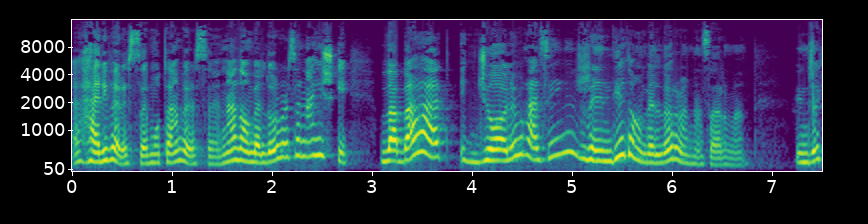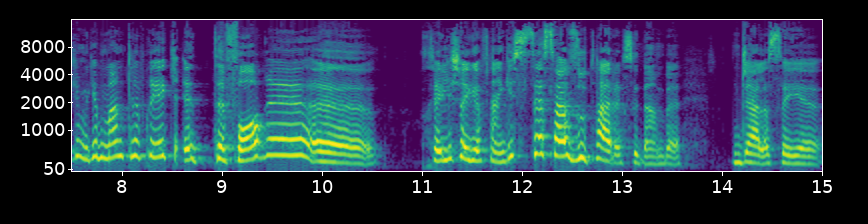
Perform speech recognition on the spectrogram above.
هری برسه متهم برسه. نه دامبلدور برسه نه هیچکی. و بعد جالب قضیه این رندی دامبلدور به نظر من. اینجا که میگه من طبق یک اتفاق خیلی شگفتانگیز سه ساعت زودتر رسیدم به جلسه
